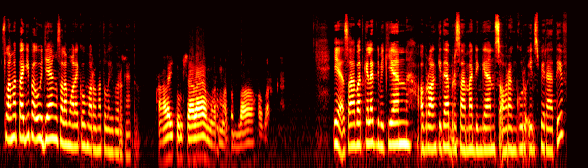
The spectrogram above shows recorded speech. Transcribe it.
Selamat pagi Pak Ujang. Assalamualaikum warahmatullahi wabarakatuh. Waalaikumsalam warahmatullahi wabarakatuh. Ya, sahabat kelet demikian obrolan kita bersama dengan seorang guru inspiratif,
